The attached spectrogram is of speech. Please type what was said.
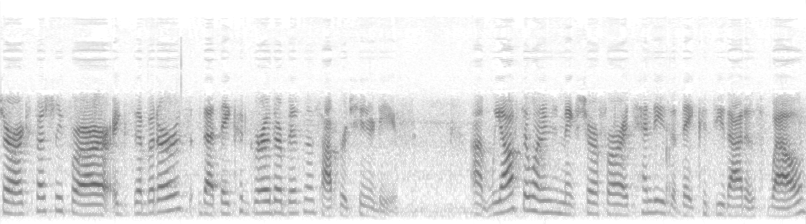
sure, especially for our exhibitors, that they could grow their business opportunities. Um, we also wanted to make sure for our attendees that they could do that as well.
